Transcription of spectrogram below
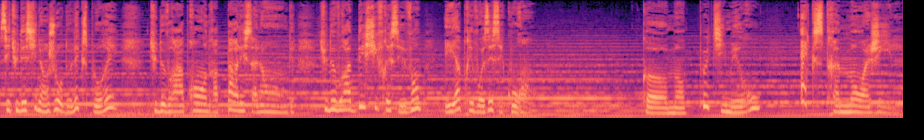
Si tu décides un jour de l'explorer, tu devras apprendre à parler sa langue, tu devras déchiffrer ses vents et apprivoiser ses courants. Comme un petit mérou extrêmement agile.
